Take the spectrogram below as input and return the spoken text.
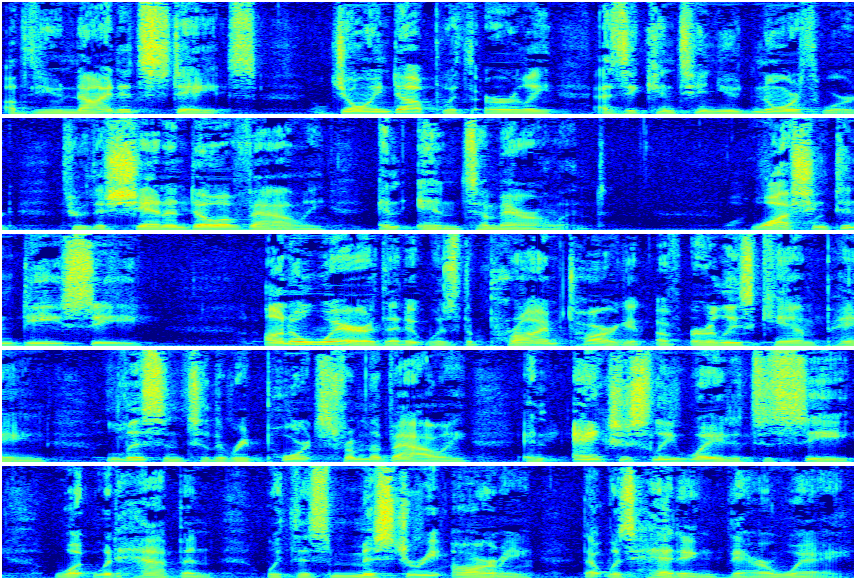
of the United States, joined up with Early as he continued northward through the Shenandoah Valley and into Maryland. Washington, D.C., unaware that it was the prime target of Early's campaign, listened to the reports from the valley and anxiously waited to see what would happen with this mystery army that was heading their way.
